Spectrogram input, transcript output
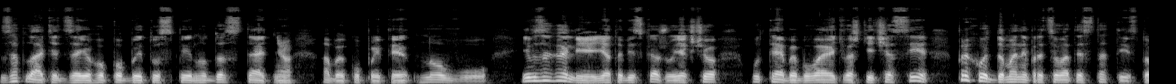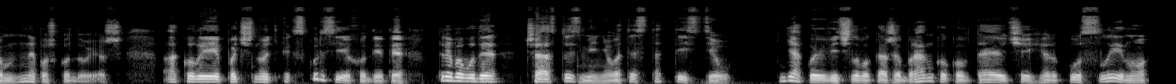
заплатять за його побиту спину достатньо, аби купити нову. І взагалі, я тобі скажу, якщо у тебе бувають важкі часи, приходь до мене працювати статистом, не пошкодуєш. А коли почнуть екскурсії ходити, треба буде часто змінювати статистів. Дякую, вічливо каже Бранко, ковтаючи гірку слину.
